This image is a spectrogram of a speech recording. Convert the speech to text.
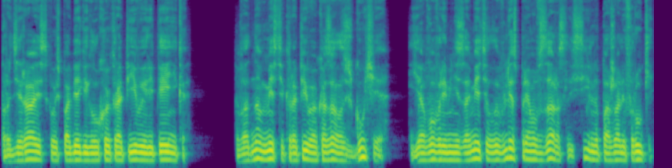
продираясь сквозь побеги глухой крапивы и репейника. В одном месте крапива оказалась жгучая. Я вовремя не заметил и влез прямо в заросли, сильно пожалив руки.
